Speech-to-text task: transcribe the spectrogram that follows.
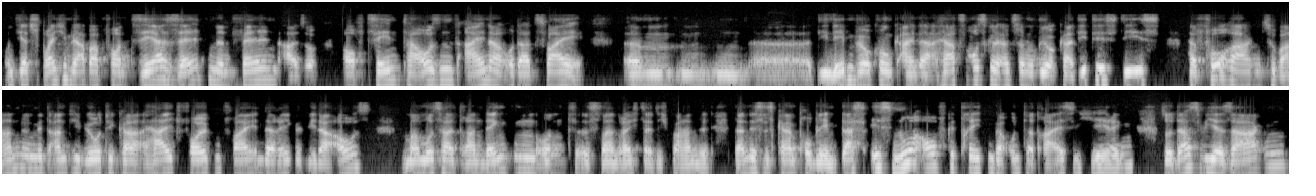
Und jetzt sprechen wir aber von sehr seltenen Fällen, also auf 10.000 einer oder zwei. Ähm, die Nebenwirkung einer Herzmuskelentzündung, Myokarditis, die ist hervorragend zu behandeln mit Antibiotika, heilt folgenfrei in der Regel wieder aus. Man muss halt dran denken und es dann rechtzeitig behandeln. Dann ist es kein Problem. Das ist nur aufgetreten bei unter 30-Jährigen, sodass wir sagen,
